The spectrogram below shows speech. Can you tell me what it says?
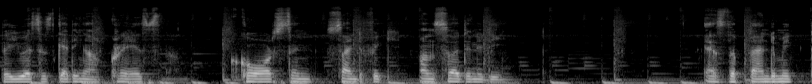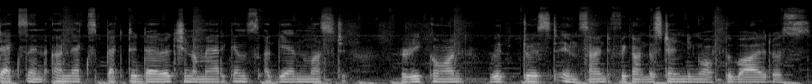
The US is getting a crash course in scientific uncertainty. As the pandemic takes an unexpected direction, Americans again must reckon with twist in scientific understanding of the virus.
